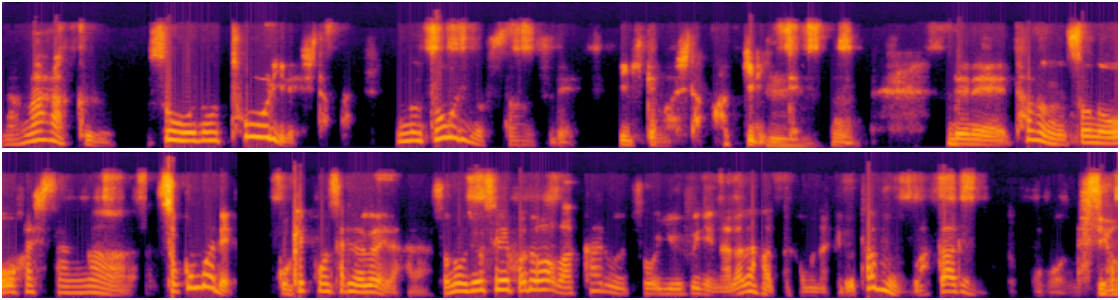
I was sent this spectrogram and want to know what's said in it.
長らくその通りでした。その通りのスタンスで生きてました。はっきり言って。うんでね、多分その大橋さんがそこまでご結婚されたぐらいだから、その女性ほどはわかる、そういうふうにはならなかったかもだけど、多分わかると思うんですよ。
